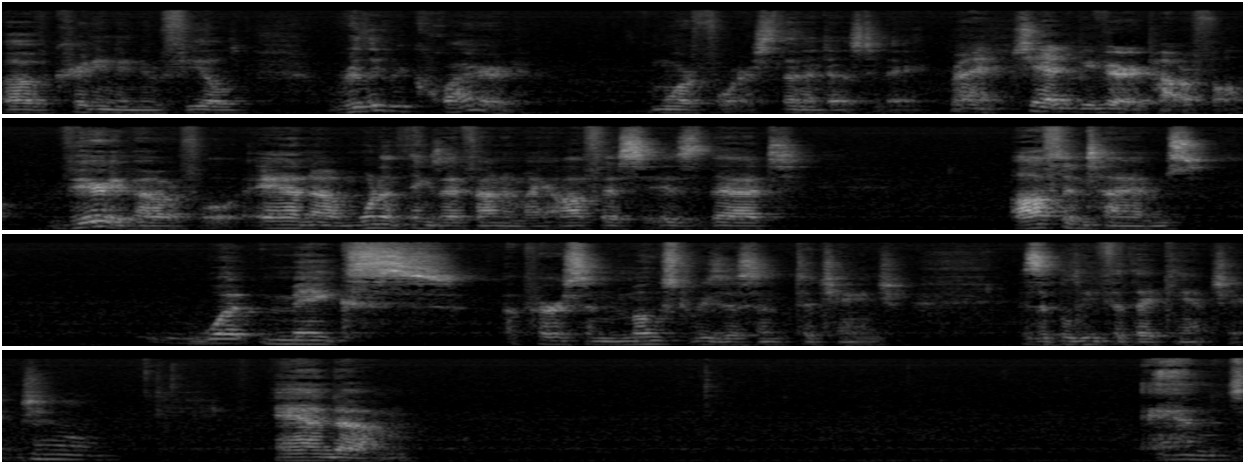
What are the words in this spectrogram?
of creating a new field really required more force than it does today. Right. She had to be very powerful. Very powerful. And um, one of the things I found in my office is that oftentimes what makes a person most resistant to change is a belief that they can't change. And um, and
